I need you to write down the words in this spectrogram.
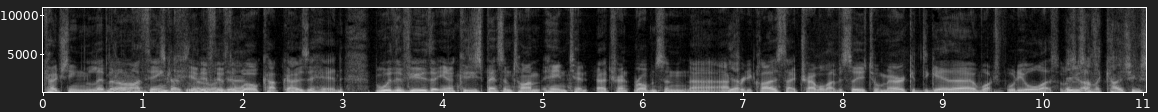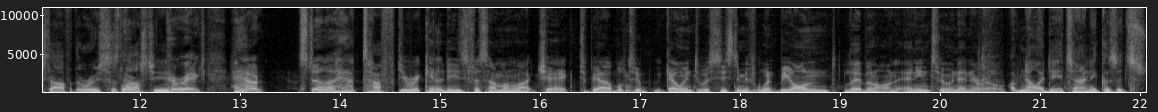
coaching Lebanon, Lebanon. I think, He's coaching if, if Lebanon, the. World Cup goes ahead, but with a view that you know, because he spent some time. He and Trent, uh, Trent Robinson uh, are Yep. pretty close. They travel overseas to America together, watch footy, all that sort of He was stuff. on the coaching staff at the Roosters Cor- last year. Correct. How. Sterling, how tough do you reckon it is for someone like Czech to be able to go into a system if it went beyond Lebanon and into an NRL? I've no idea, Tony, because it's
